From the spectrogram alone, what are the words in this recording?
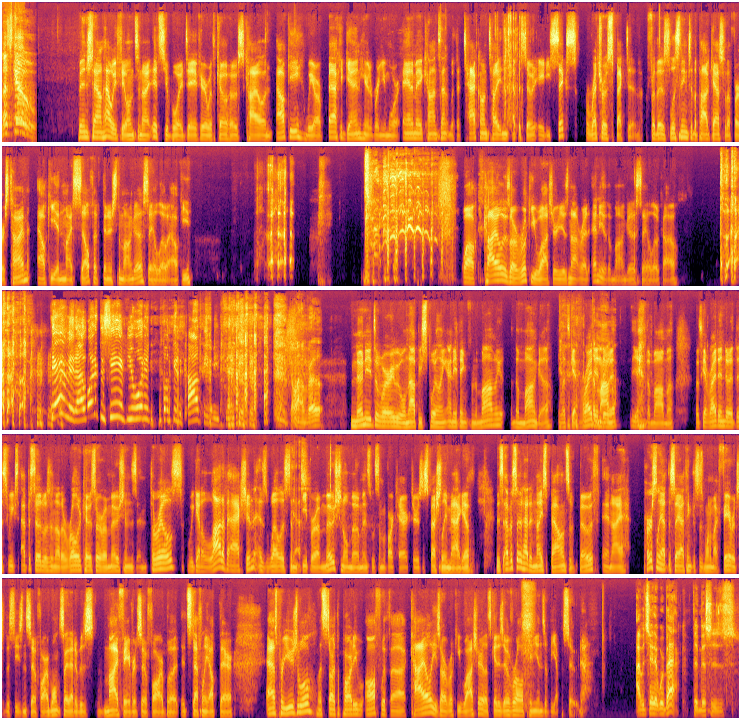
Let's go. Bingetown, how are we feeling tonight? It's your boy Dave here with co-hosts Kyle and Alki. We are back again here to bring you more anime content with Attack on Titan episode 86 retrospective. For those listening to the podcast for the first time, Alki and myself have finished the manga. Say hello, Alki. While Kyle is our rookie watcher, he has not read any of the manga. Say hello, Kyle. Damn it! I wanted to see if you wouldn't fucking copy me. Come on, bro. No need to worry. We will not be spoiling anything from the manga. The manga. Let's get right into mama. it. Yeah, the mama. Let's get right into it. This week's episode was another roller coaster of emotions and thrills. We get a lot of action as well as some Yes. deeper emotional moments with some of our characters, especially Magath. This episode had a nice balance of both, and I personally have to say I think this is one of my favorites of the season so far. I won't say that it was my favorite so far, but it's definitely up there. As per usual, let's start the party off with uh, Kyle. He's our rookie watcher. Let's get his overall opinions of the episode. I would say that we're back. That this is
